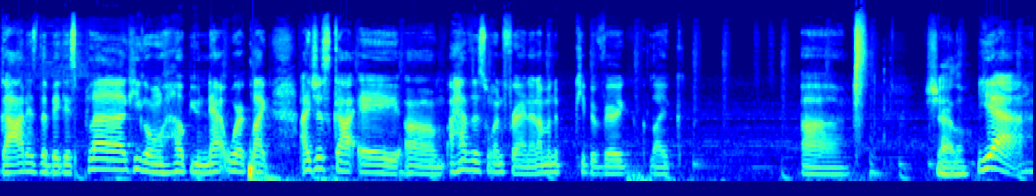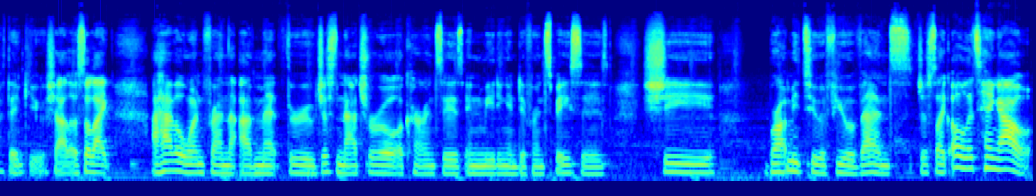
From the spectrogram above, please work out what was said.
God is the biggest plug. He gonna help you network. Like I just got a um I have this one friend, and I'm gonna keep it very like uh Shallow. yeah, thank you, shallow. So like, I have a one friend that I've met through just natural occurrences in meeting in different spaces. She brought me to a few events, just like, oh, let's hang out.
